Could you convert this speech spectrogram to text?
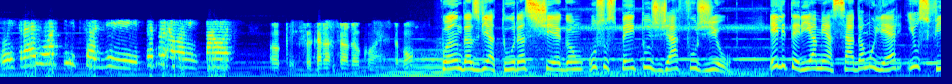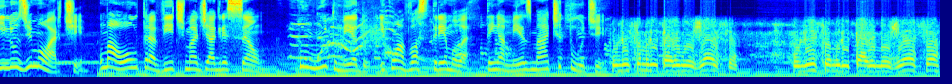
Me traz uma pizza de pepperoni, tá Ok, foi cadastrado a ocorrência, tá bom? Quando as viaturas chegam, o suspeito já fugiu. Ele teria ameaçado a mulher e os filhos de morte. Uma outra vítima de agressão. Com muito medo e com a voz trêmula, tem a mesma atitude. Polícia Militar Emergência. Polícia Militar Emergência.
